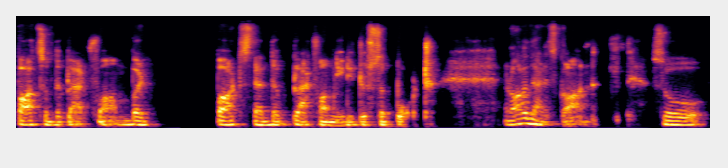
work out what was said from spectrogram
parts of the platform, but parts that the platform needed to support. And all of that is gone. So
